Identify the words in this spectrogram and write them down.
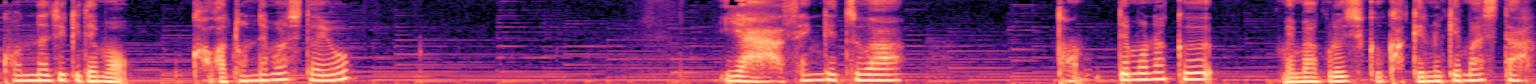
こんな時期でも蚊が飛んでましたよ。いや、先月はとんでもなく目まぐるしく駆け抜けました。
